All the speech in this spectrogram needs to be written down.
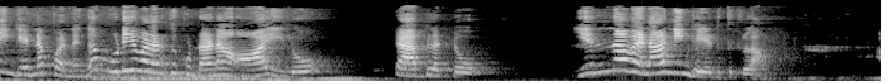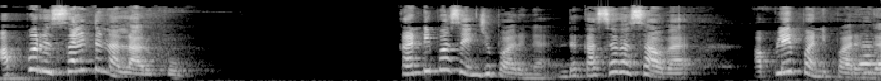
நீங்க என்ன பண்ணுங்க? முடி வளர்றதுக்கு உண்டான ஆயிலோ டேப்லெட்டோ என்ன வேணா நீங்க எடுத்துக்கலாம். அப்ப ரிசல்ட் நல்லா இருக்கும் கண்டிப்பா செஞ்சு பாருங்க. இந்த கசகசாவை அப்ளை பண்ணி பாருங்க.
